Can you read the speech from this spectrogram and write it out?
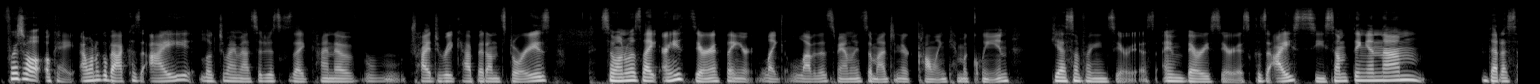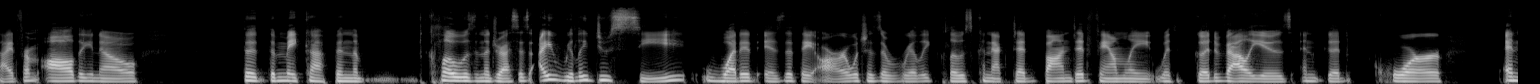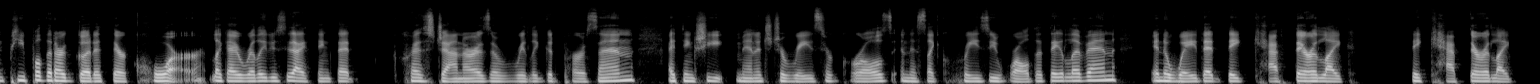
First of all, okay, I want to go back because I looked at my messages because I kind of r- tried to recap it on stories. Someone was like, Are you serious you're like love this family so much and you're calling Kim a queen? Yes, I'm fucking serious. I'm very serious because I see something in them that aside from all the, you know, the the makeup and the clothes and the dresses, I really do see what it is that they are, which is a really close, connected, bonded family with good values and good core and people that are good at their core. Like I really do see that. I think that Kris Jenner is a really good person. I think she managed to raise her girls in this like crazy world that they live in in a way that they kept their like they kept their like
